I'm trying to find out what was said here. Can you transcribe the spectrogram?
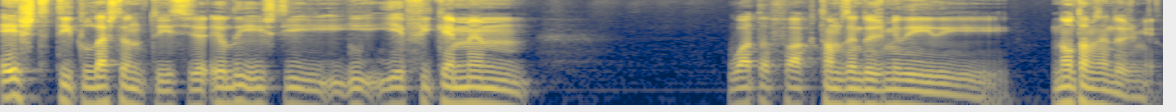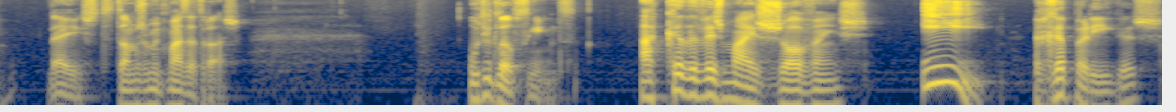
este título desta notícia, eu li isto e, e, e fiquei mesmo. what the fuck, estamos em 2000 e... Não estamos em 2000. É isto, estamos muito mais atrás. O título é o seguinte: Há cada vez mais jovens e raparigas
